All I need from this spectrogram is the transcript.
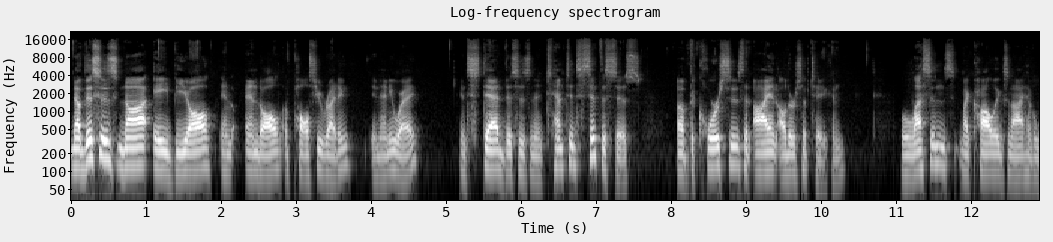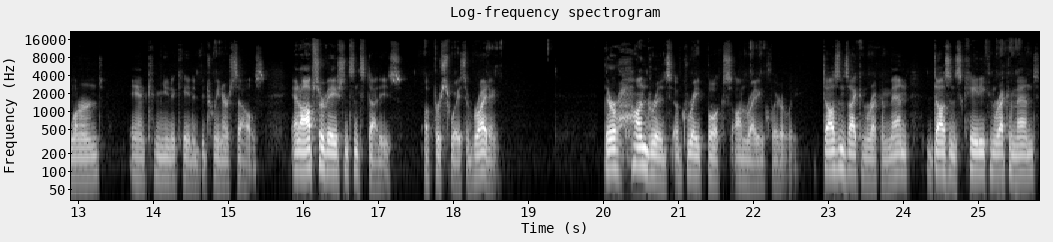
Now, this is not a be all and end all of policy writing in any way. Instead, this is an attempted synthesis of the courses that I and others have taken lessons my colleagues and I have learned and communicated between ourselves, and observations and studies of persuasive writing. There are hundreds of great books on writing clearly. Dozens I can recommend, dozens Katie can recommend,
